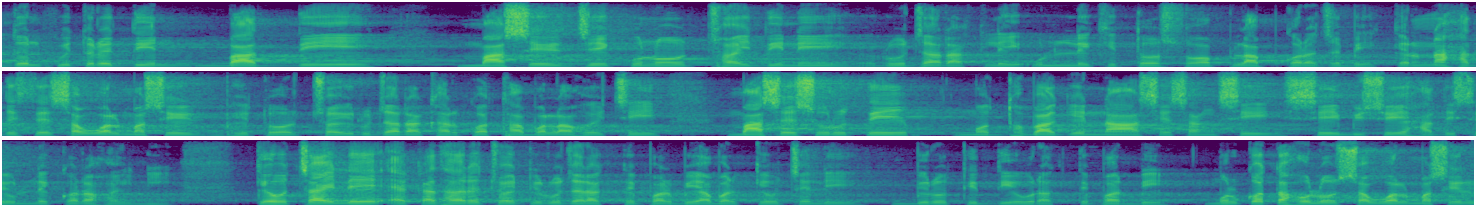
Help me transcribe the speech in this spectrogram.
ঈদুল ফিতরের দিন বাদ দিয়ে মাসের যে কোনো ছয় দিনে রোজা রাখলে উল্লেখিত সব লাভ করা যাবে। কেননা হাদিসে শাওয়াল মাসের ভেতর ছয় রোজা রাখার কথা বলা হয়েছে। মাসের শুরুতে, মধ্যভাগে না শেষাংশে সেই বিষয়ে হাদিসে উল্লেখ করা হয়নি। কেউ চাইলে একাধারে ছয়টি রোজা রাখতে পারবে, আবার কেউ চাইলে বিরতি দিয়েও রাখতে পারবে। মূল কথা হলো সাওয়াল মাসের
